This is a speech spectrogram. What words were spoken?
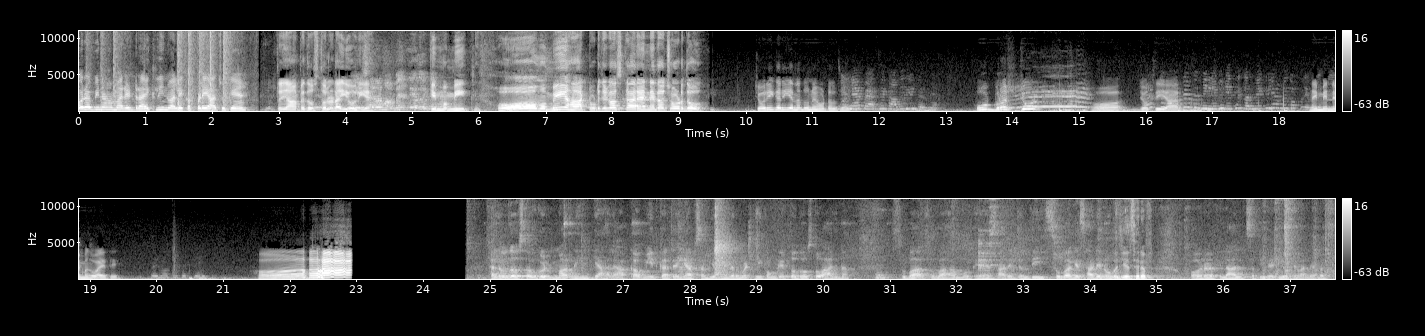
और अभी ना हमारे ड्राई क्लीन वाले कपड़े आ चुके हैं। तो यहाँ पे दोस्तों लड़ाई हो रही है कि मम्मी हो मम्मी हाथ टूट जाएगा उसका रहने दो छोड़ दो। चोरी करी है ना तूने होटल से? ब्रश चोर। हो ज्योति यार। नहीं मैंने मंगवाए थे। हाँ। हेलो दोस्तों गुड मॉर्निंग क्या हाल है आपका? उम्मीद करते हैं कि आप सभी अपने घरों में ठीक होंगे। तो दोस्तों, आज ना सुबह सुबह हम उठे हैं सारे जल्दी। सुबह के साढ़े नौ बजे सिर्फ़ और फ़िलहाल सभी रेडी होने वाले हैं। बस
